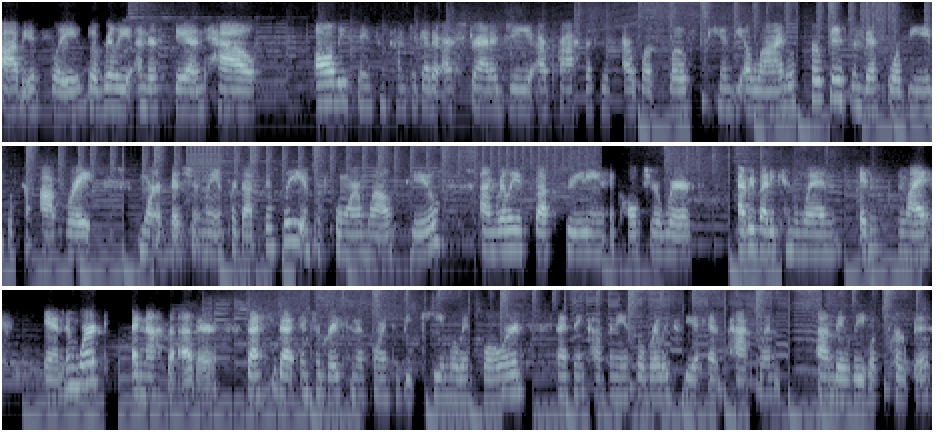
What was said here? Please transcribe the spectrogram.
obviously, but really understand how all these things can come together. Our strategy, our processes, our workflows can be aligned with purpose and therefore being able to operate more efficiently and productively and perform well too. Um, really, it's about creating a culture where everybody can win in life and in work and not the other. That, that integration is going to be key moving forward. And I think companies will really see an impact when um, they lead with purpose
